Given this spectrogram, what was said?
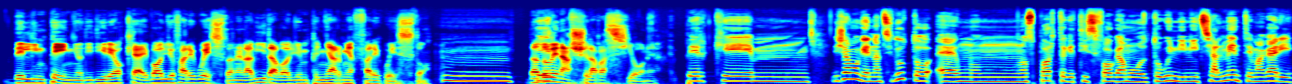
dell'impegno di dire ok, voglio fare questo nella vita, voglio impegnarmi a fare questo? mm, Da per- dove nasce la passione? Perché mh, diciamo che innanzitutto è uno, uno sport che ti sfoga molto, quindi inizialmente magari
